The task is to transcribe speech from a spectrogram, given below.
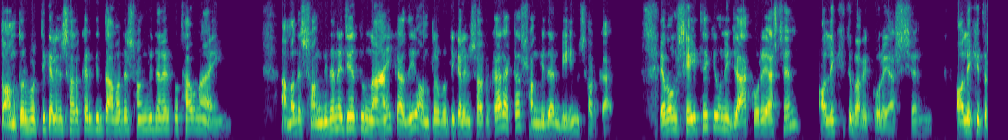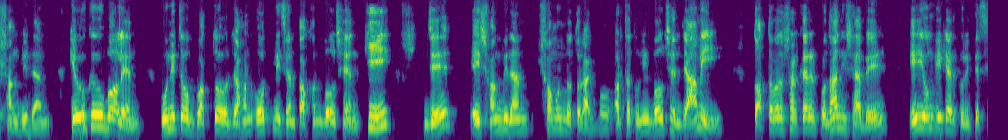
তো অন্তর্বর্তীকালীন সরকার কিন্তু আমাদের সংবিধানের কোথাও নাই। আমাদের সংবিধানে যেহেতু নাই কাজেই অন্তর্বর্তীকালীন সরকার একটা সংবিধানবিহীন সরকার। এবং সেই থেকে উনি যা করে আসছেন অলিখিত ভাবে করে আসছেন। অলিখিত সংবিধান। কেউ কেউ বলেন উনি তো বক্ত যখন ওত নিছেন, তখন বলছেন কি? যে এই সংবিধান সমুন্নত রাখব। অর্থাৎ উনি বলছেন যে আমি তত্ত্বাবধায়ক সরকারের প্রধান হিসাবে এই অঙ্গীকার করিতেছি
